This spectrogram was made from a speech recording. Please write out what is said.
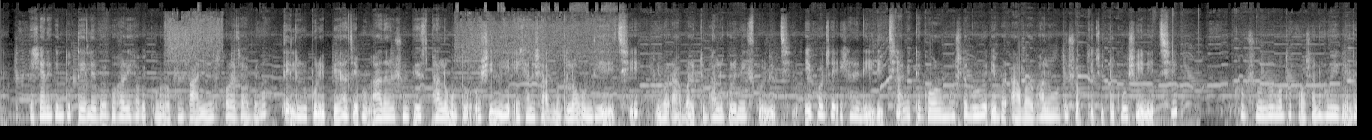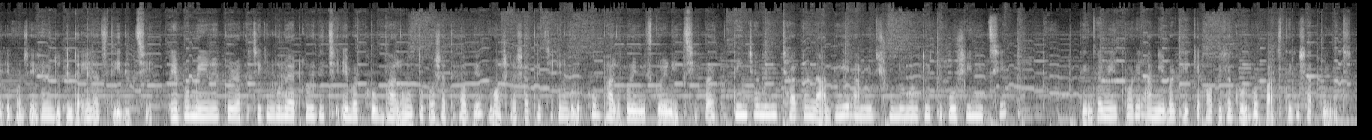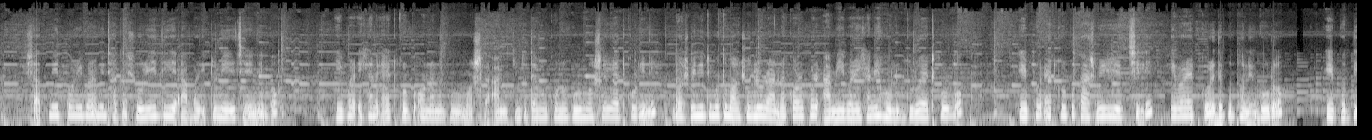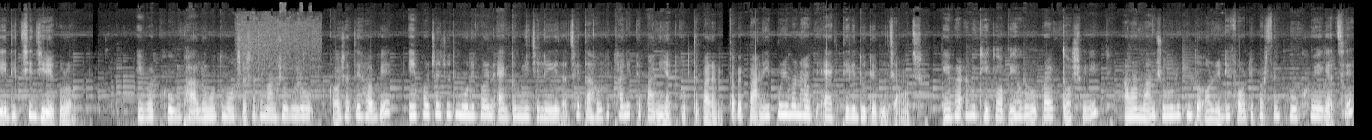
এখানে কিন্তু তেলের ব্যবহারই হবে, কোনো রকম পানি ইউজ করা যাবে না। তেলের উপরে পেঁয়াজ এবং আদা রসুন পেস্ট ভালো মতো কষিয়ে নিয়ে এখানে স্বাদ মতো লবণ দিয়ে দিচ্ছি। এবার আবার একটু ভালো করে মিক্স করে নিচ্ছি। এই পর্যায়ে এখানে দিয়ে দিচ্ছি অনেকটা গরম মশলা গুঁড়ো, এবার আবার ভালো মতো সব কিছু একটু কষিয়ে নিচ্ছি। খুব সুন্দর মতো কষানো হয়ে গেলে এরপর যে এখানে দু তিনটা এলাচ দিয়ে দিচ্ছি। এরপর মেরিনেট করে রাখা চিকেনগুলো অ্যাড করে দিচ্ছি। এবার খুব ভালো মতো কষাতে হবে। মশলার সাথে চিকেনগুলো খুব ভালো করে মিক্স করে নিচ্ছি। প্রায় তিন চার মিনিট ঢাকনা না দিয়ে আমি সুন্দর মতো একটু কষিয়ে নিচ্ছি। তিন চার মিনিট পরে আমি এবার ঢেকে অপেক্ষা করব পাঁচ থেকে সাত মিনিট। সাত মিনিট পরে এবার আমি ঢাকা সরিয়ে দিয়ে আবার একটু নেড়ে চেড়ে নেব। এবার এখানে অ্যাড করব অন্যান্য গুঁড়ো মশলা। আমি কিন্তু তেমন কোনো গুঁড়ো মশলাই অ্যাড করিনি। দশ মিনিটের মতো মাংসগুলো রান্না করার পর আমি এবার এখানে হলুদ গুঁড়ো অ্যাড করব। এরপর অ্যাড করব কাশ্মীরি রেড চিলি এবার অ্যাড করে দেবো ধনে গুঁড়ো। এরপর দিয়ে দিচ্ছি জিরে গুঁড়ো। এবার খুব ভালো মতো মশলার সাথে মাংসগুলো কষাতে হবে। এই পর্যায়ে যদি মনে করেন একদম নিচে লেগে যাচ্ছে, তাহলে খানিকটা পানি অ্যাড করতে পারেন। তবে পানির পরিমাণ হবে এক থেকে দু টেবিল চামচ। এবার আমি ঢেকে অপেক্ষা করব প্রায় দশ মিনিট। আমার মাংসগুলো কিন্তু অলরেডি ফর্টি পার্সেন্ট কুক হয়ে গেছে।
